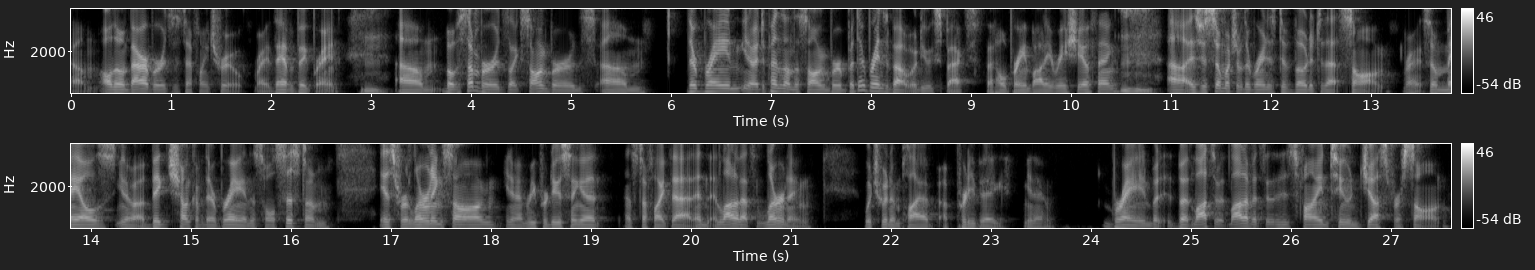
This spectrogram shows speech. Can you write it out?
Um, although in bowerbirds, it's definitely true, right? They have a big brain. Hmm. Um, but with some birds, like songbirds, um, their brain, you know, it depends on the songbird, but their brain's about what you expect. That whole brain body ratio thing Mhm. uh, is just so much of their brain is devoted to that song, right? So males, you know, a big chunk of their brain, this whole system, is for learning song, you know, and reproducing it and stuff like that. And, and a lot of that's learning, which would imply a, a pretty big, you know, brain. But but lots of it, a lot of it is fine tuned just for song.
